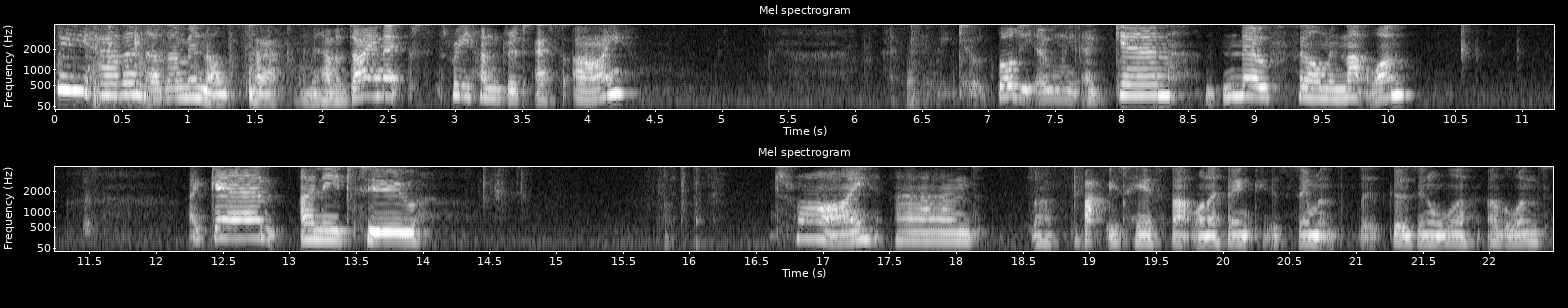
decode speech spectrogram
We have another Minolta. We have a Dynax 300 SI. Body only again. No film in that one. Again, I need to try and uh, the battery's here for that one I think. It's the same as that goes in all the other ones.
